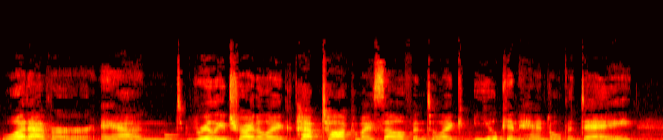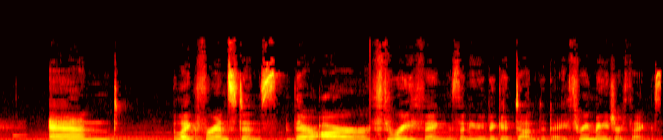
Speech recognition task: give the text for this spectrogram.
whatever and really try to like pep talk myself into like you can handle the day. And like for instance there are three things that needed to get done today three major things.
